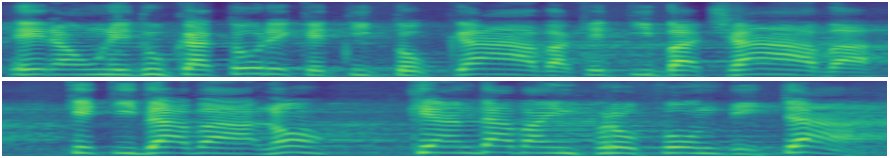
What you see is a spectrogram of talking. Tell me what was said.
era un educatore che ti toccava, che ti baciava, che ti dava, no? Che andava in profondità.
